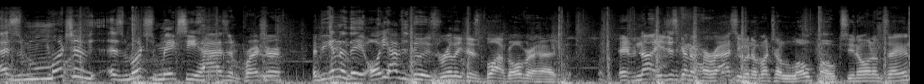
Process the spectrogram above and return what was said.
as much of as much mix he has and pressure, at the end of the day, all you have to do is really just block overhead. If not, he's just gonna harass you with a bunch of low pokes. You know what I'm saying?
